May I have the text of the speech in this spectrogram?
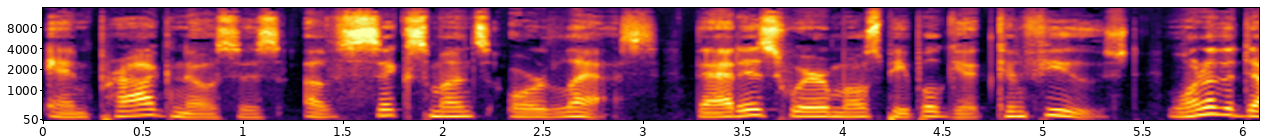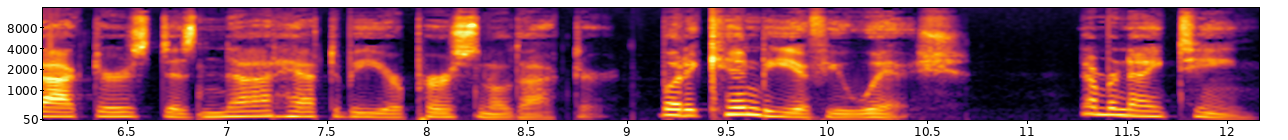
and prognosis of six months or less. That is where most people get confused. One of the doctors does not have to be your personal doctor, but it can be if you wish. Number 19.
